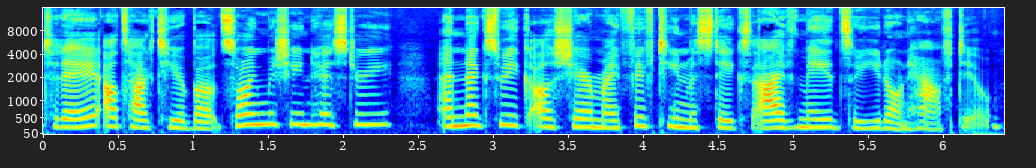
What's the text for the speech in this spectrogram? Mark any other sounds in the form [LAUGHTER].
Today, I'll talk to you about sewing machine history, and next week, I'll share my 15 mistakes I've made so you don't have to.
